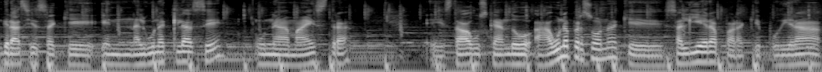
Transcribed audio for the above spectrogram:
gracias a que en alguna clase una maestra estaba buscando a una persona que saliera para que pudiera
